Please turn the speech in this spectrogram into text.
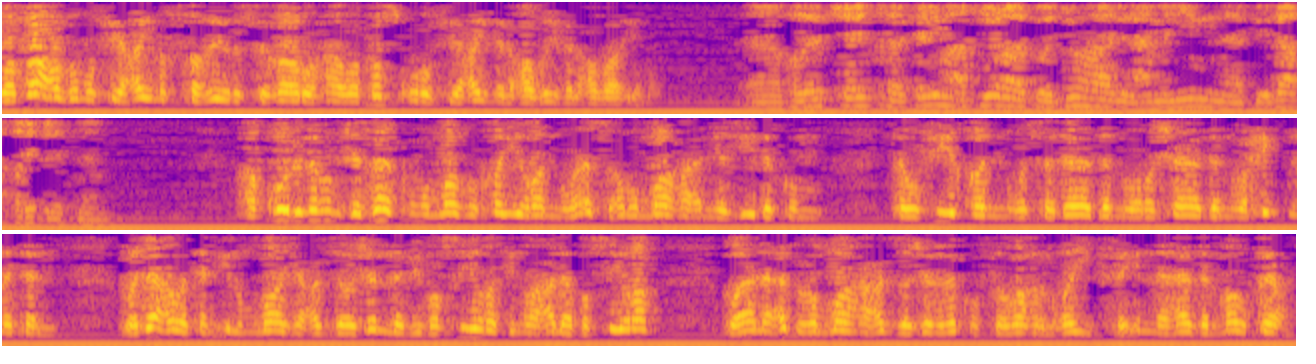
وتعظم في عين الصغير صغارها وتصغر في عين العظيم العظائم آه، فضيلة الشيخ كلمة أخيرة توجهها للعاملين في إذاعة طريق الإسلام. أقول لهم جزاكم الله خيرا وأسأل الله أن يزيدكم توفيقا وسدادا ورشادا وحكمة ودعوة إلى الله عز وجل ببصيرة وعلى بصيرة وأنا أدعو الله عز وجل لكم في ظهر الغيب فإن هذا الموقع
